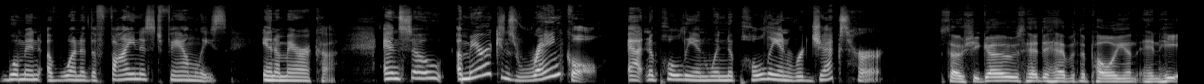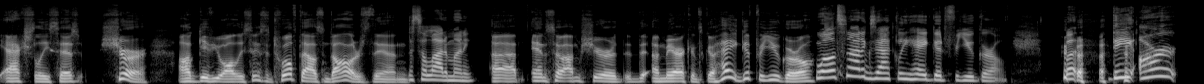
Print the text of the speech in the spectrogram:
woman of one of the finest families in America? And so, Americans rankle at Napoleon when Napoleon rejects her. So she goes head to head with Napoleon, and he actually says, "Sure, I'll give you all these things." And twelve thousand dollars then. That's a lot of money. Uh, and so I'm sure the, the Americans go, "Hey, good for you, girl." Well, it's not exactly, hey, good for you, girl. But they are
